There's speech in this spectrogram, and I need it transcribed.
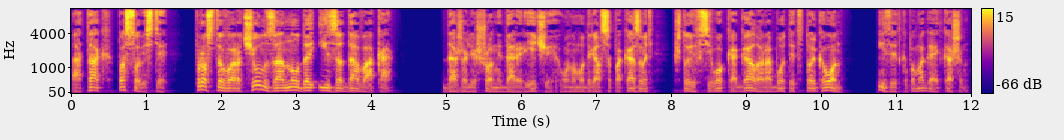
А так, по совести, Просто ворчун, зануда и задавака. Даже лишенный дара речи, он умудрялся показывать, что из всего Кагала работает только он. Изредка помогает Кашин.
